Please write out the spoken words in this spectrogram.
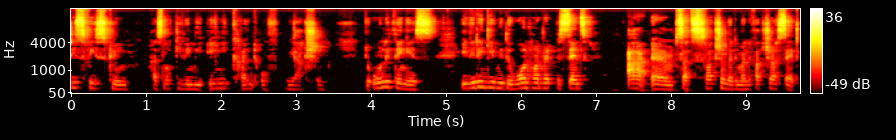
this face cream has not given me any kind of reaction. The only thing is, it didn't give me the 100% uh, um, satisfaction that the manufacturer said.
